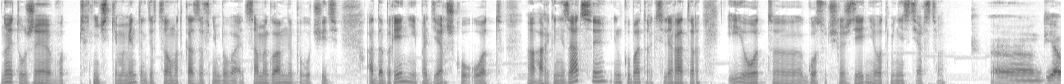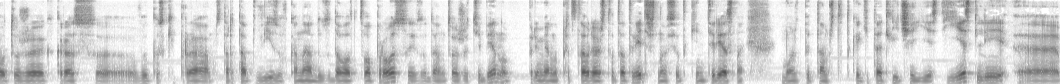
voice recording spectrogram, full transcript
Но это уже вот технические моменты, где в целом отказов не бывает. Самое главное получить одобрение и поддержку от а, организации инкубатор-акселератор и от э, госучреждения, от министерства. Э, я вот уже как раз э, в выпуске про стартап-визу в Канаду задавал этот вопрос и задам тоже тебе. Ну, примерно представляю, что ты ответишь, но все-таки интересно, может быть, там что-то какие-то отличия есть. Есть ли э,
